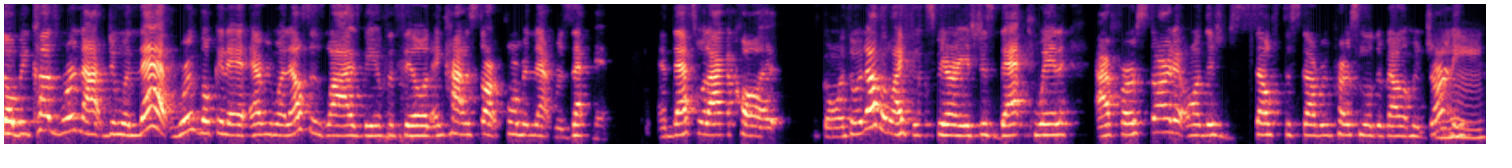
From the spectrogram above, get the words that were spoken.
So because we're not doing that, we're looking at everyone else's lives being fulfilled and kind of start forming that resentment. And that's what I call it going through another life experience just back when I first started on this self-discovery personal development journey. Mhm.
